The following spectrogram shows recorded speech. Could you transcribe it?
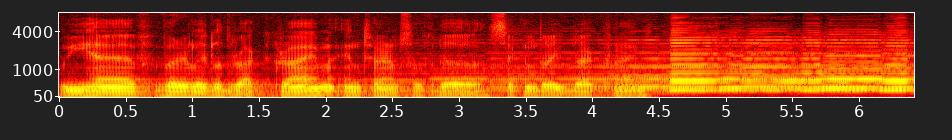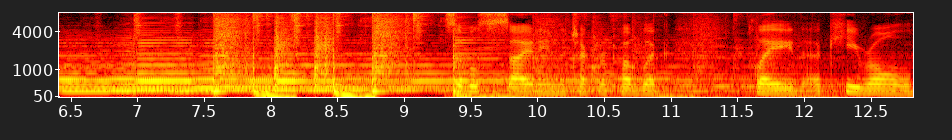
We have very little drug crime in terms of the secondary drug crimes. Civil society in the Czech Republic played a key role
